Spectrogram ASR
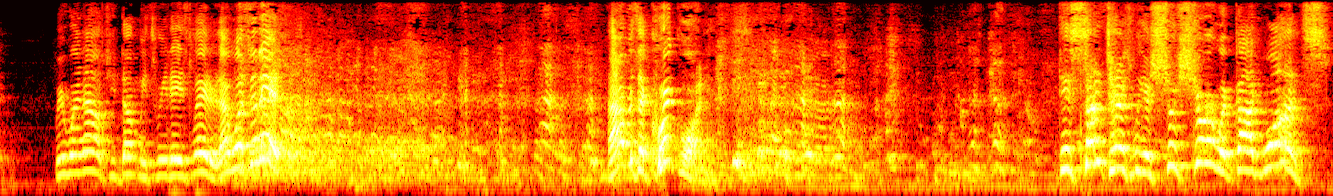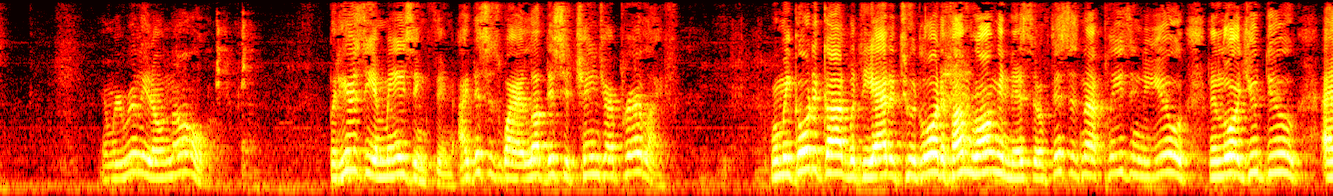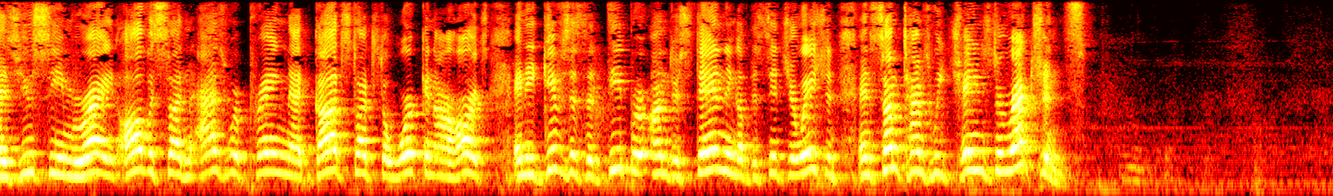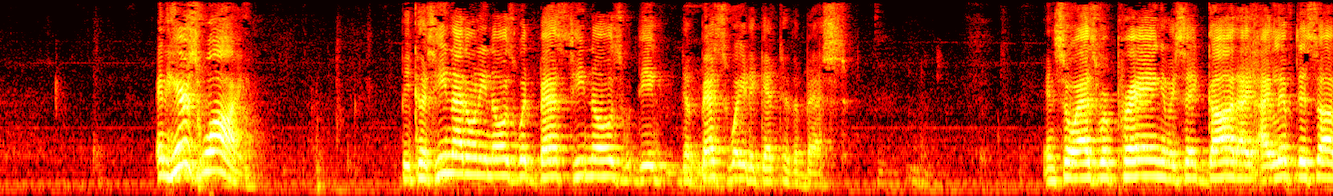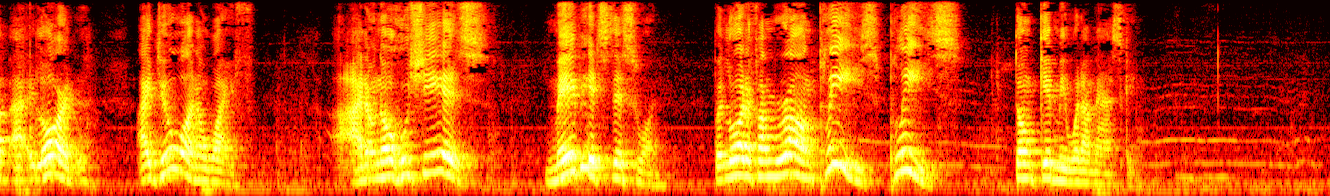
We went out. She dumped me three days later. That wasn't it. that was a quick one. There's sometimes we are so sure what God wants, and we really don't know. But here's the amazing thing. I, this is why I love this should change our prayer life. When we go to God with the attitude, Lord, if I'm wrong in this, or if this is not pleasing to you, then Lord, you do as you seem right. All of a sudden, as we're praying that, God starts to work in our hearts and He gives us a deeper understanding of the situation. And sometimes we change directions. And here's why. Because he not only knows what best, he knows the, the best way to get to the best. And so as we're praying and we say, God, I, I lift this up. I, Lord, I do want a wife. I don't know who she is. Maybe it's this one. But Lord, if I'm wrong, please, please don't give me what I'm asking.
